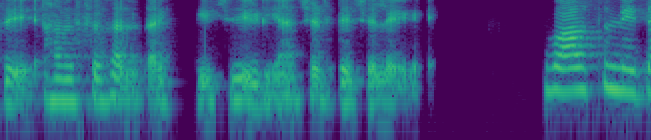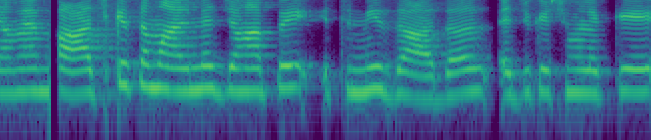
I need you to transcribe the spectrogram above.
से हम सफलता की सीढ़ियाँ चढ़ते चले गए। वाह, सुनीता मैम, आज के समाज में जहाँ पे इतनी ज़्यादा एजुकेशन को लेके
